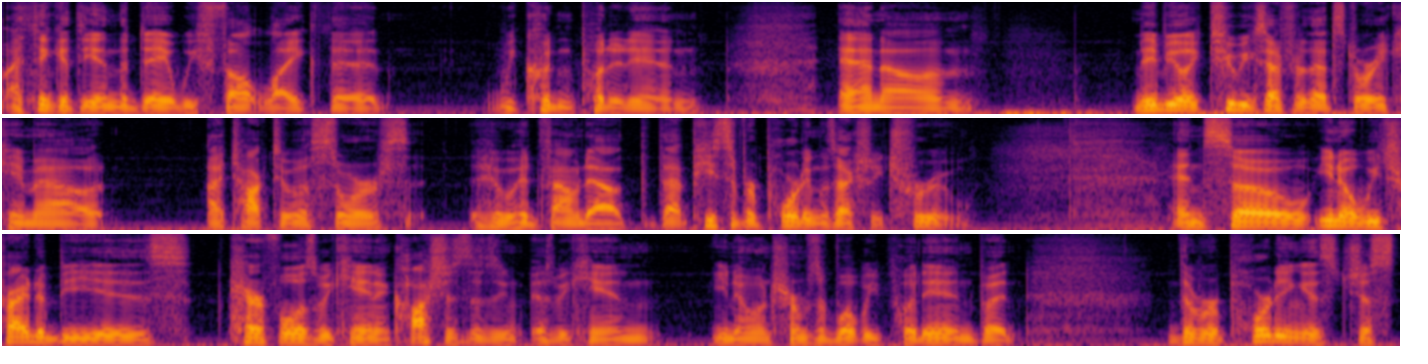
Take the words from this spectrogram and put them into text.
I think at the end of the day, we felt like that we couldn't put it in. And um, maybe like two weeks after that story came out, I talked to a source who had found out that that piece of reporting was actually true. And so, you know, we try to be as careful as we can and cautious as, as we can, you know, in terms of what we put in. But the reporting is just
